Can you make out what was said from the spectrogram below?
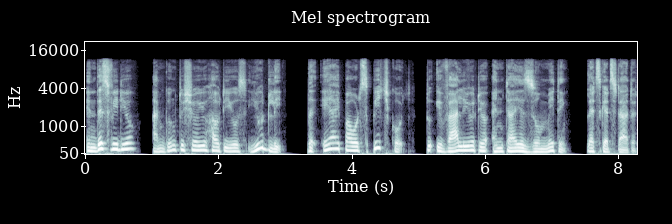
In this video, I'm going to show you how to use Yoodli, the AI-powered speech coach to evaluate your entire Zoom meeting. Let's get started.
